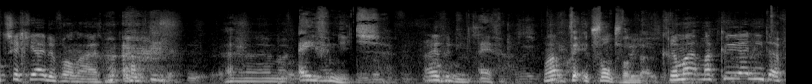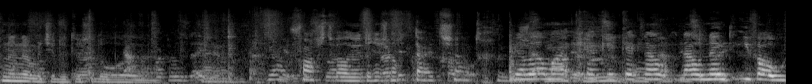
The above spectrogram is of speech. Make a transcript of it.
wat zeg jij ervan eigenlijk? Even niet. Even niet. Even. Maar, Ik, ik vond het wel leuk. ja, maar, maar kun jij niet even een nummertje ertussendoor? eh? Ja, vast wel. Er is nog tijd zat. Jawel, maar kijk, kijk, nou, nou neemt Ivo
